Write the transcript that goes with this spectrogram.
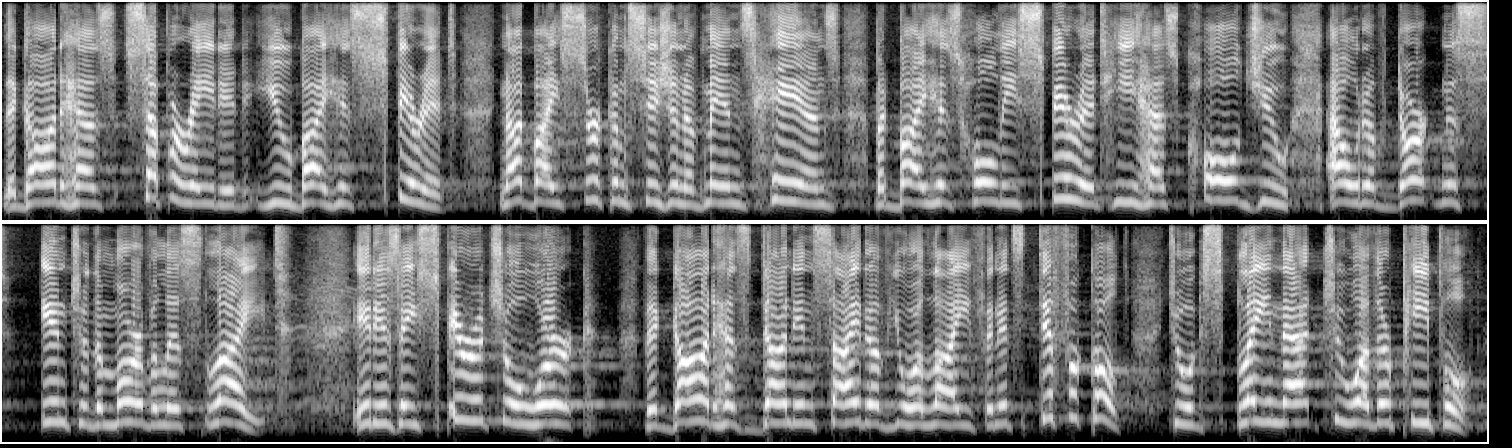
that God has separated you by His Spirit, not by circumcision of men's hands, but by His Holy Spirit. He has called you out of darkness into the marvelous light. It is a spiritual work that God has done inside of your life, and it's difficult to explain that to other people.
